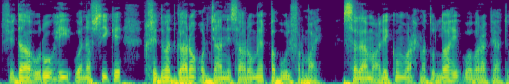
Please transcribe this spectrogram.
فدا روحی و نفسی کے خدمت گاروں اور جان نثاروں میں قبول فرمائے۔ السلام علیکم ورحمۃ اللہ وبرکاتہ۔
